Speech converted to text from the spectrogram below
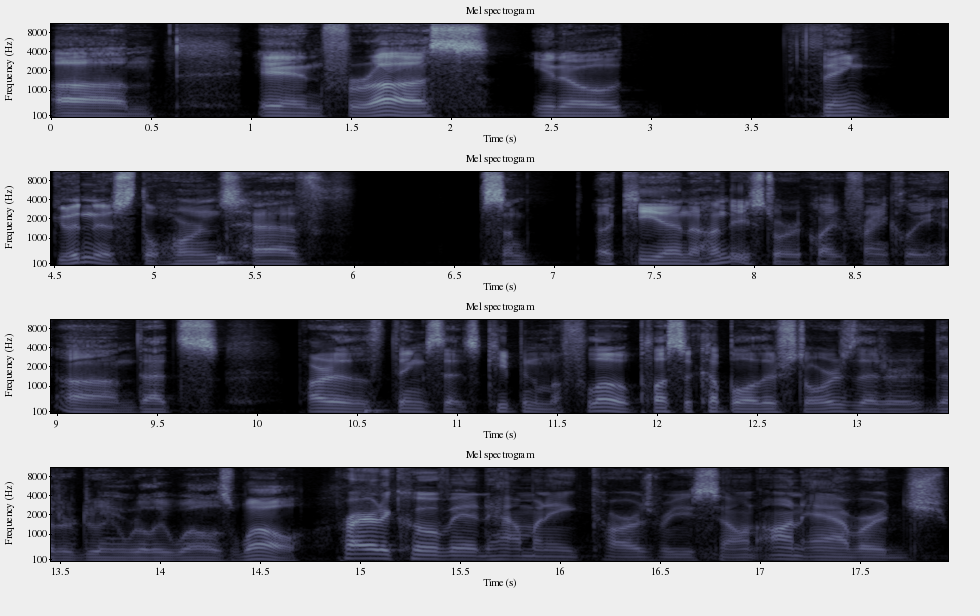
Um, and for us, you know, thank goodness the Hornes have some a Kia and a Hyundai store. Quite frankly, um, that's part of the things that's keeping them afloat. Plus, a couple other stores that are that are doing really well as well. Prior to COVID, how many cars were you selling on average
